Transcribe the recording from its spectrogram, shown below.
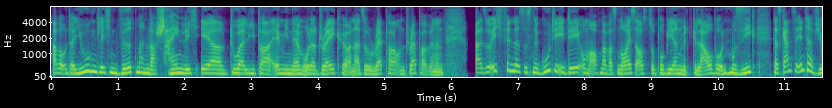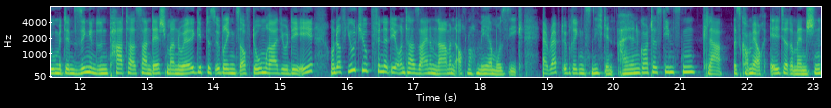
Aber unter Jugendlichen wird man wahrscheinlich eher Dua Lipa, Eminem oder Drake hören, also Rapper und Rapperinnen. Also ich finde, es ist eine gute Idee, um auch mal was Neues auszuprobieren mit Glaube und Musik. Das ganze Interview mit dem singenden Pater Sandesh Manuel gibt es übrigens auf domradio.de und auf YouTube findet ihr unter seinem Namen auch noch mehr Musik. Er rappt übrigens nicht in allen Gottesdiensten. Klar, es kommen ja auch ältere Menschen,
